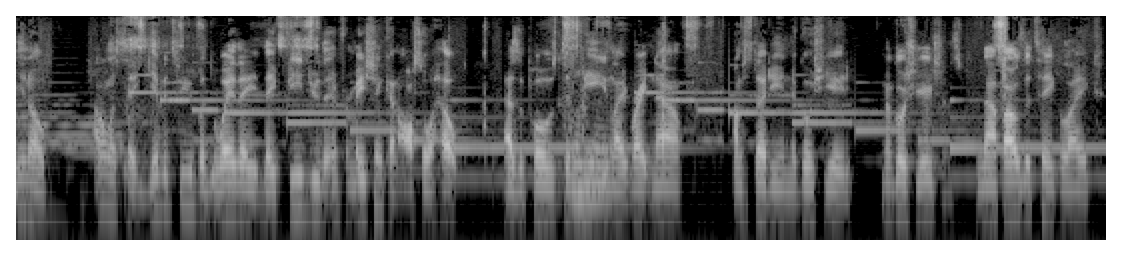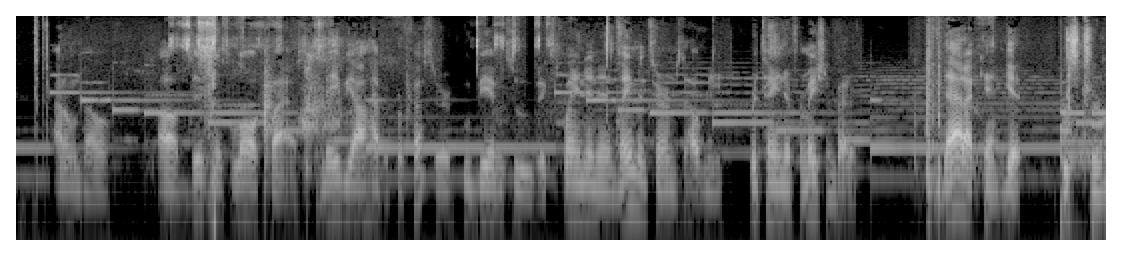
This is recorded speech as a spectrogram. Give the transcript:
you know, I don't want to say give it to you, but the way they they feed you the information can also help, as opposed to me. Mhm. Like right now, I'm studying negotiating negotiations. Now, if I was to take like, I don't know, a business law class, maybe I'll have a professor who'd be able to explain it in layman terms to help me retain information better. That I can't get. It's true.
